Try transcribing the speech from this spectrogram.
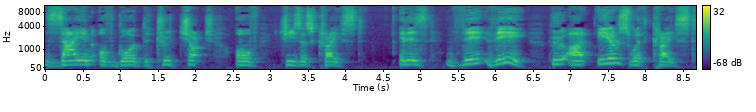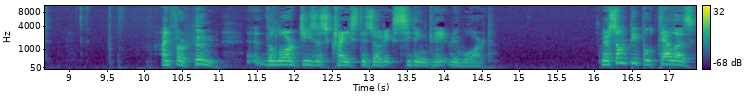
Zion of God, the true church of Jesus Christ. It is they, they who are heirs with Christ and for whom the Lord Jesus Christ is our exceeding great reward. Now, some people tell us,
